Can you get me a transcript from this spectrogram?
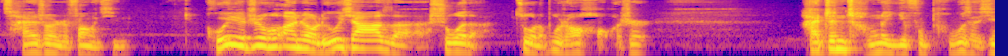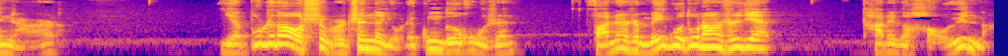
才算是放心。回去之后，按照刘瞎子说的，做了不少好事还真成了一副菩萨心肠了。也不知道是不是真的有这功德护身，反正是没过多长时间，他这个好运呐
